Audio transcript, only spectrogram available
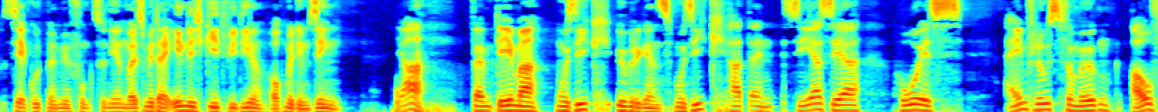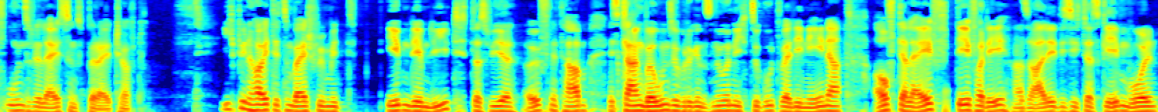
sehr gut bei mir funktionieren, weil es mir da ähnlich geht wie dir, auch mit dem Singen. Ja, beim Thema Musik übrigens. Musik hat ein sehr, sehr hohes Einflussvermögen auf unsere Leistungsbereitschaft. Ich bin heute zum Beispiel mit eben dem Lied, das wir eröffnet haben. Es klang bei uns übrigens nur nicht so gut, weil die Nena auf der Live-DVD, also alle, die sich das geben wollen,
